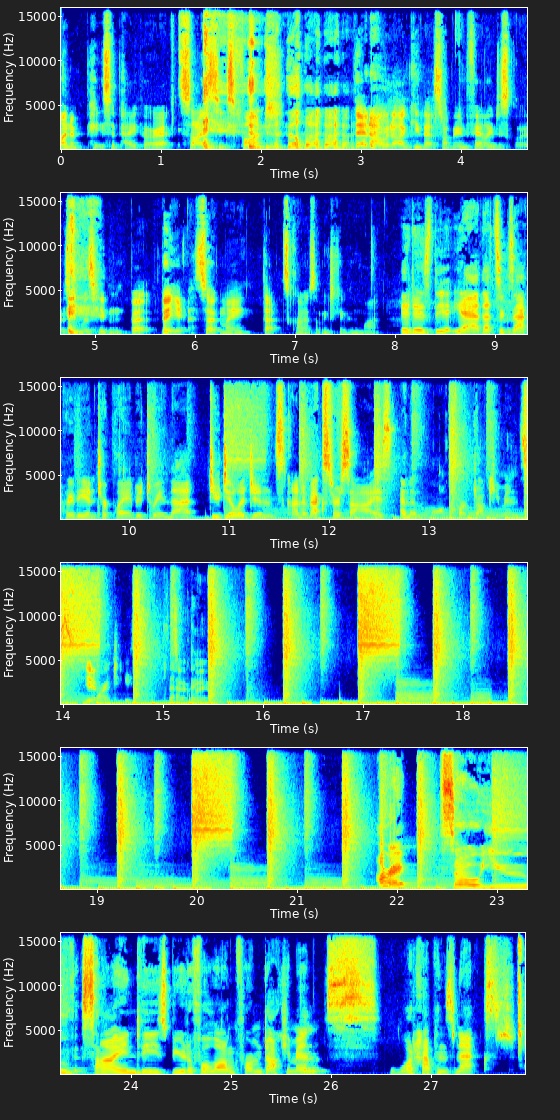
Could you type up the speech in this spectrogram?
on a piece of paper at size six font, then I would argue that's not been fairly disclosed and was hidden. But but yeah, certainly that's kind of something to keep in mind. It is the yeah, that's exactly the interplay between that due diligence kind of exercise and then the long form documents. Yeah. warranties. Exactly. All right. So you've signed these beautiful long form documents. What happens next?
